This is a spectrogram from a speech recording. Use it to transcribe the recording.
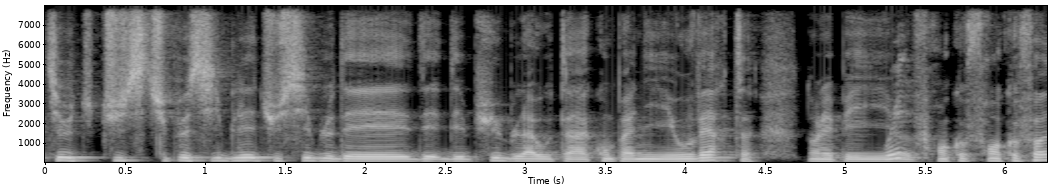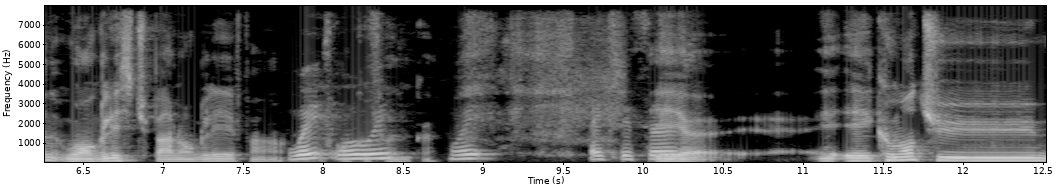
tu, tu, tu, peux cibler, tu cibles des, des, des, pubs là où ta compagnie est ouverte dans les pays euh, franco francophones ou anglais si tu parles anglais. Enfin, oui, oui, oui. c'est ça. Euh, et, et, comment tu.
